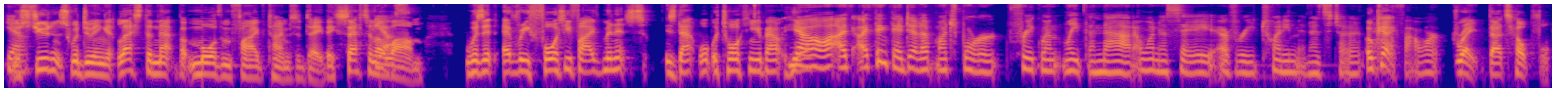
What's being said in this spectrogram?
Your students were doing it less than that, but more than five times a day. They set an yes. alarm was it every 45 minutes? Is that what we're talking about here? No, I, I think they did it much more frequently than that. I want to say every 20 minutes to okay. half hour. Great. That's helpful.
